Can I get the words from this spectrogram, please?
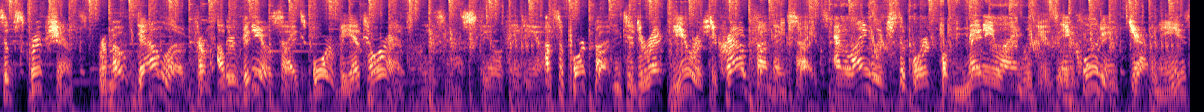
subscriptions, remote download from other video sites or via torrent, a support button to direct viewers to crowdfunding sites, and language support for many languages, including Japanese,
